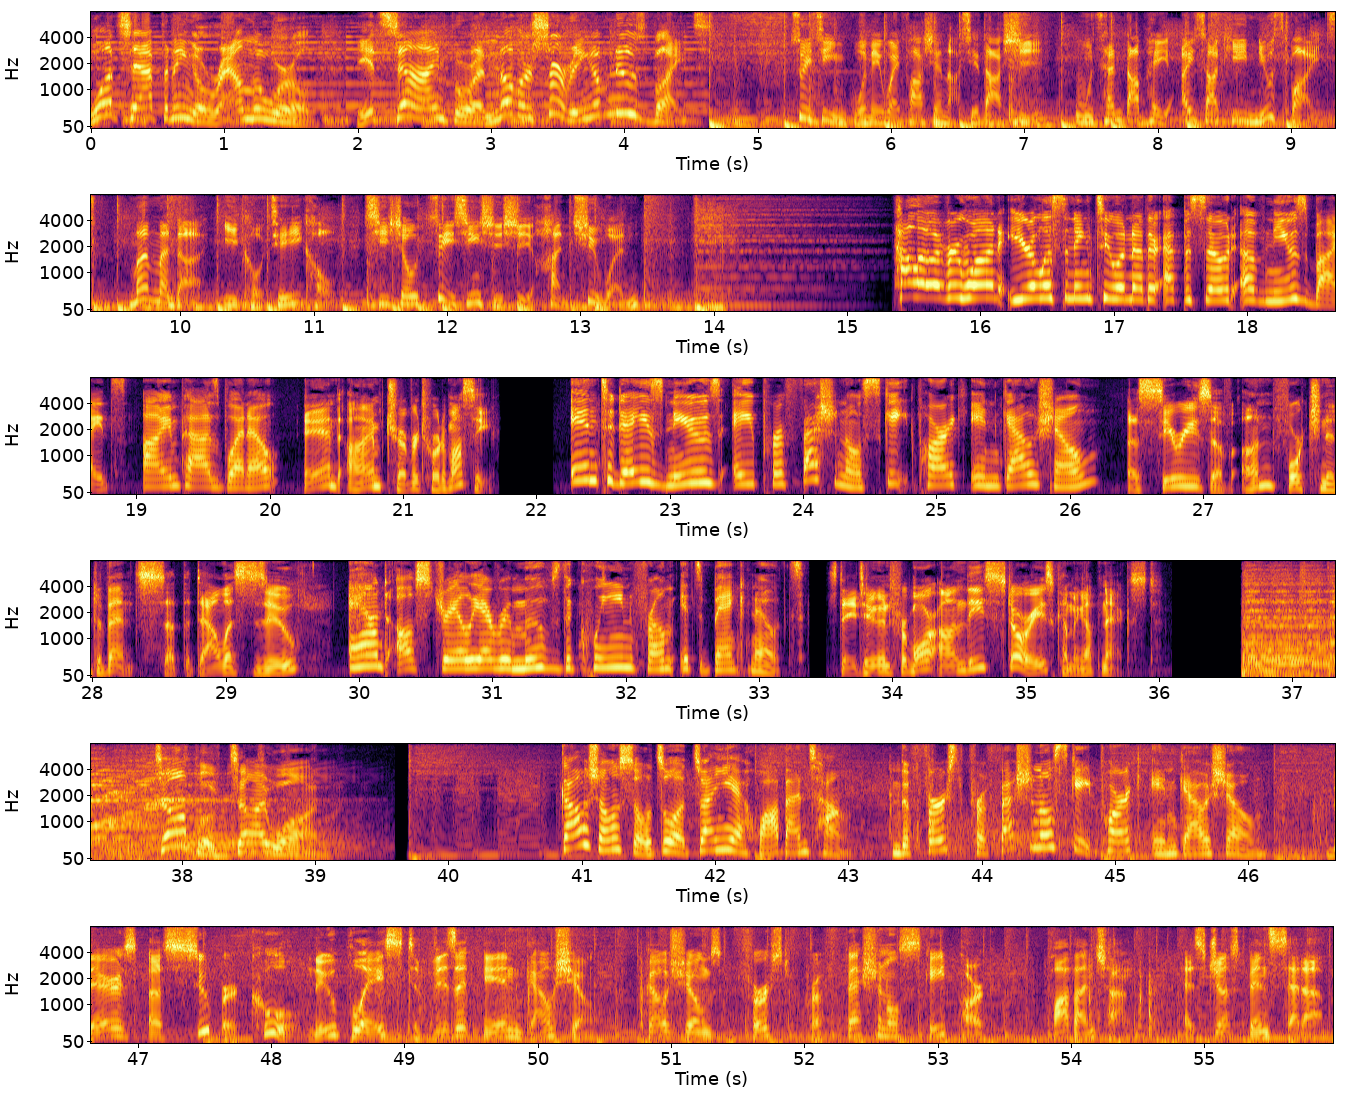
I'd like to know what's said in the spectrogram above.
What's happening around the world? It's time for another serving of News Bites. 最近国内外发生哪些大事？午餐搭配 ICRT News Bites，慢慢的一口接一口吸收最新时事和趣闻。Hello everyone, you're listening to another episode of News Bites. I'm Paz Bueno. And I'm Trevor Tortomasi. In today's news, a professional skate park in Kaohsiung a series of unfortunate events at the Dallas Zoo, and Australia removes the Queen from its banknotes. Stay tuned for more on these stories coming up next. Top of Taiwan. 高雄首座专业滑板场 the first professional skate park in Kaohsiung. There's a super cool new place to visit in Kaohsiung. Kaohsiung's first professional skate park, Huabanchang, has just been set up.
